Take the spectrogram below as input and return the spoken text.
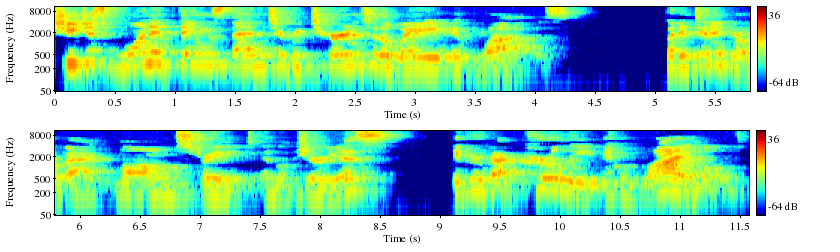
She just wanted things then to return to the way it was. But it didn't grow back long, straight, and luxurious. It grew back curly and wild.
